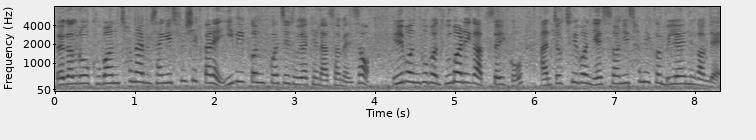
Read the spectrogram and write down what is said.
외곽으로 9번 천하비상이 순식간에 2위권까지 도약해 나서면서 1번, 9번 두 마리가 앞서 있고 안쪽 7번 예수원이 3위권 밀려 있는 가운데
